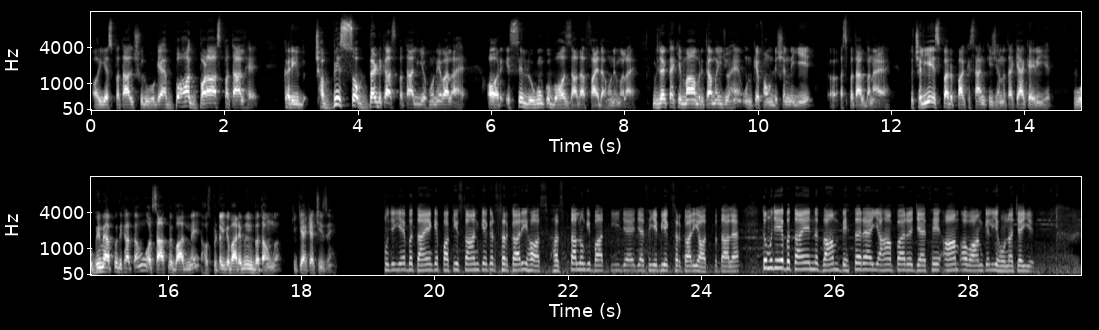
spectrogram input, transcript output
और ये अस्पताल शुरू हो गया है। बहुत बड़ा अस्पताल है। करीब 2600 बेड का अस्पताल ये होने वाला है और इससे लोगों को बहुत ज़्यादा फ़ायदा होने वाला है। मुझे लगता है कि माँ अमृतामयी जो हैं, उनके फाउंडेशन ने ये अस्पताल बनाया है। तो चलिए इस पर पाकिस्तान की जनता क्या कह रही है, वो भी मैं आपको दिखाता हूँ और साथ में बाद में हॉस्पिटल के बारे में भी बताऊँगा कि क्या क्या चीज़ें हैं। मुझे ये बताएँ कि पाकिस्तान के अगर सरकारी हस्पतालों की बात की जाए, जैसे ये भी एक सरकारी अस्पताल है तो मुझे ये बताएँ, निज़ाम बेहतर है यहाँ पर जैसे आम आवाम के लिए होना चाहिए?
